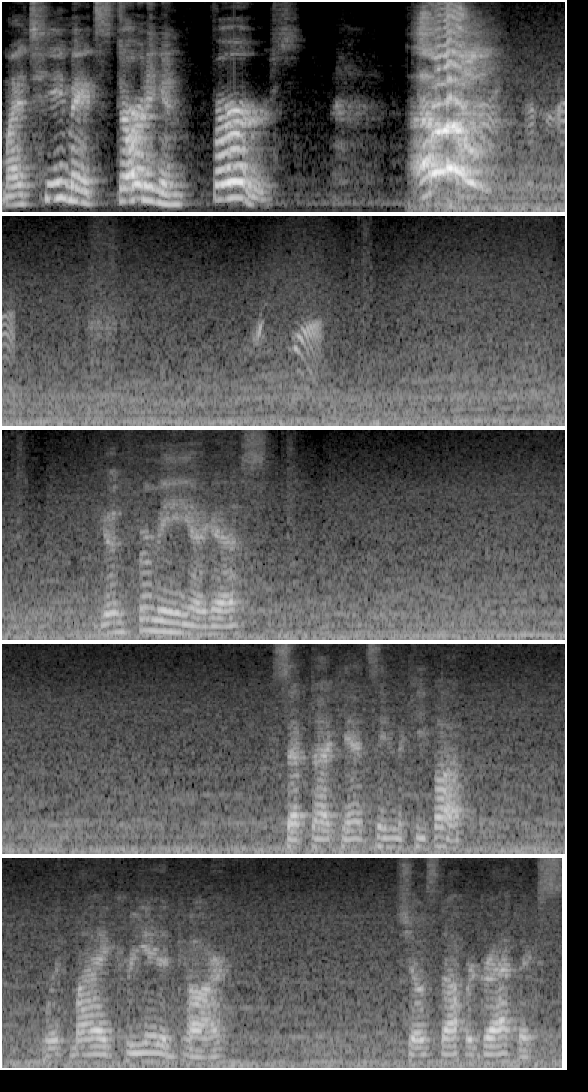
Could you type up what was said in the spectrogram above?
My teammate's starting in first. Ah! Good for me, I guess. Except I can't seem to keep up with my created car. Showstopper graphics.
